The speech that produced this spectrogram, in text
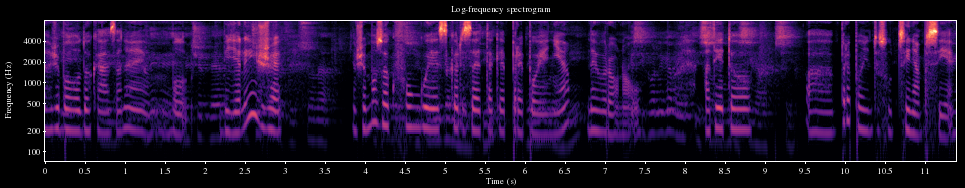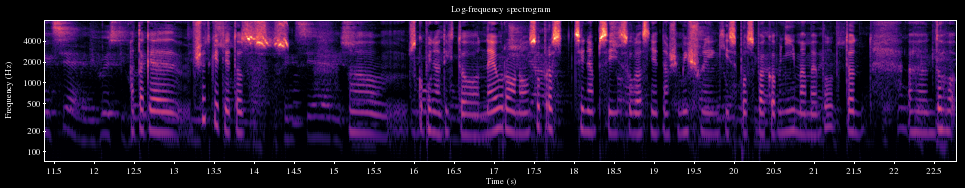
že bolo dokázané, bolo, videli, že že mozog funguje skrze také prepojenia neurónov. A tieto a prepojenia to sú synapsie. A také všetky tieto z, skupina týchto neurónov sú proste synapsy, sú vlastne naše myšlienky, spôsob, ako vnímame. Bolo by to dlho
